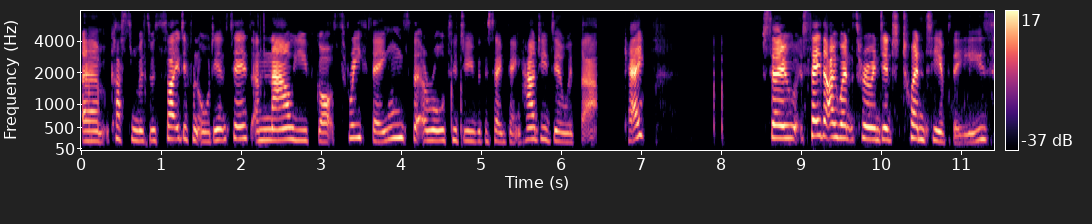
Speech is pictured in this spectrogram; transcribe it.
um, customers with slightly different audiences and now you've got three things that are all to do with the same thing. How do you deal with that? Okay, so say that I went through and did 20 of these.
